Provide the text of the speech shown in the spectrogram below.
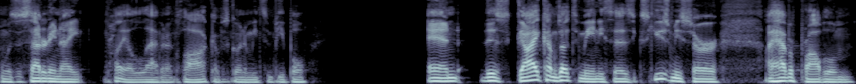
It was a Saturday night, probably 11 o'clock. I was going to meet some people. And this guy comes up to me and he says, Excuse me, sir, I have a problem.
